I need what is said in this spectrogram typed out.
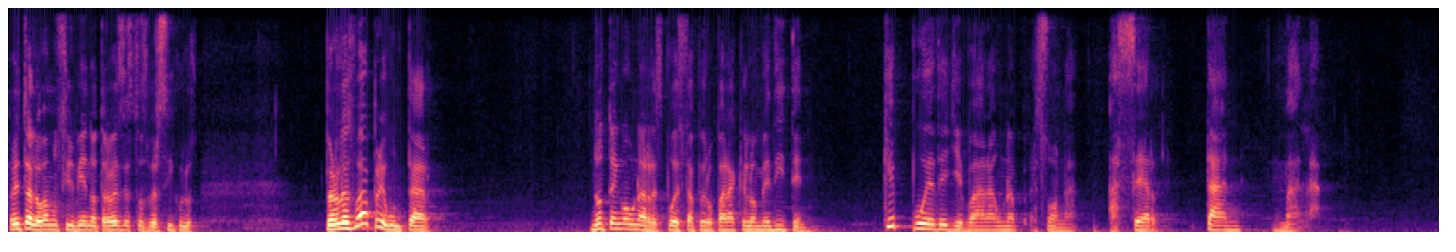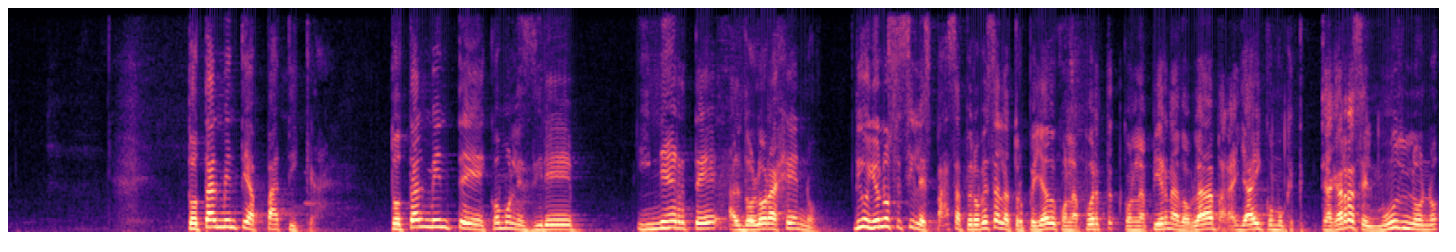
Ahorita lo vamos a ir viendo a través de estos versículos. Pero les voy a preguntar, no tengo una respuesta, pero para que lo mediten, ¿qué puede llevar a una persona a ser tan mala? Totalmente apática, totalmente, ¿cómo les diré?, inerte al dolor ajeno. Digo, yo no sé si les pasa, pero ves al atropellado con la, puerta, con la pierna doblada para allá y como que te, agarras el muslo, ¿no?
